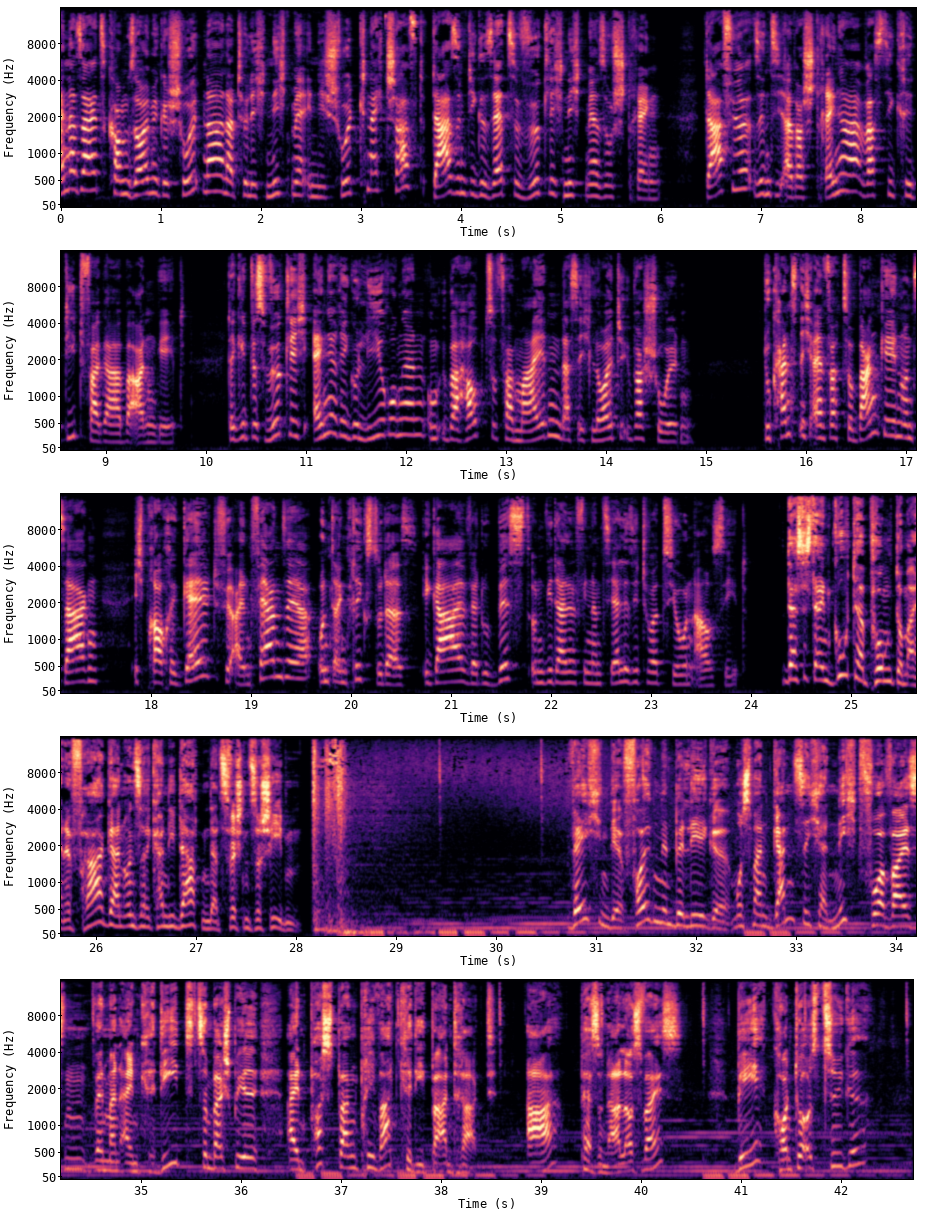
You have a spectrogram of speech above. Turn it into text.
Einerseits kommen säumige Schuldner natürlich nicht mehr in die Schuldknechtschaft, da sind die Gesetze wirklich nicht mehr so streng. Dafür sind sie aber strenger, was die Kreditvergabe angeht. Da gibt es wirklich enge Regulierungen, um überhaupt zu vermeiden, dass sich Leute überschulden. Du kannst nicht einfach zur Bank gehen und sagen, ich brauche Geld für einen Fernseher und dann kriegst du das, egal wer du bist und wie deine finanzielle Situation aussieht. Das ist ein guter Punkt, um eine Frage an unsere Kandidaten dazwischen zu schieben. Welchen der folgenden Belege muss man ganz sicher nicht vorweisen, wenn man einen Kredit, zum Beispiel einen Postbank-Privatkredit beantragt? A. Personalausweis. B. Kontoauszüge.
